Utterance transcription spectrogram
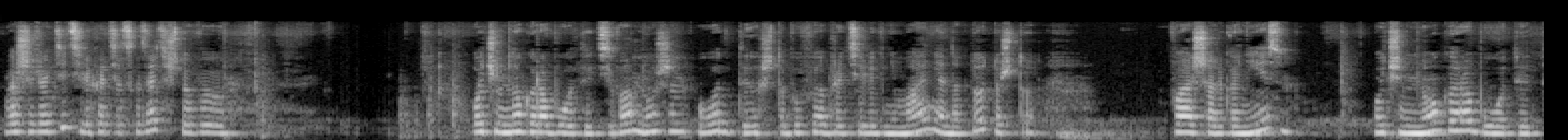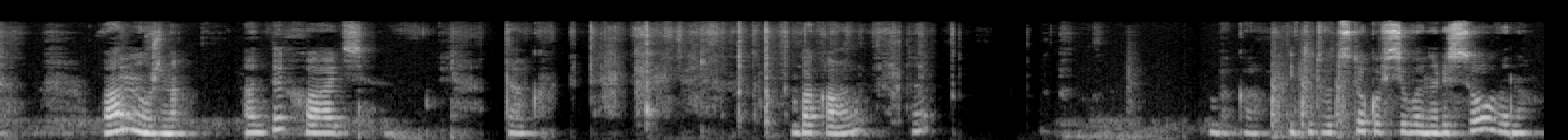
Ваши родители хотят сказать, что вы очень много работаете, вам нужен отдых, чтобы вы обратили внимание на то, что ваш организм очень много работает. Вам нужно отдыхать. Так, бокал, да? Бокал. И тут вот столько всего нарисовано.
